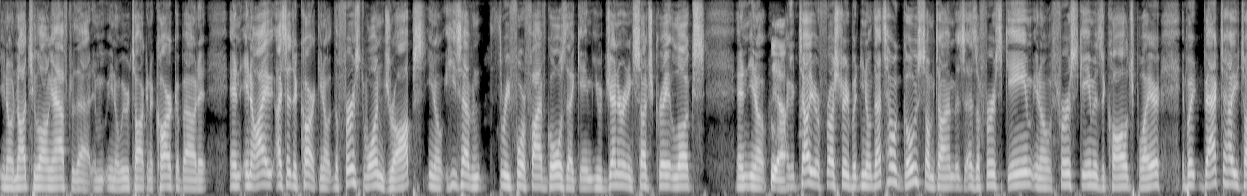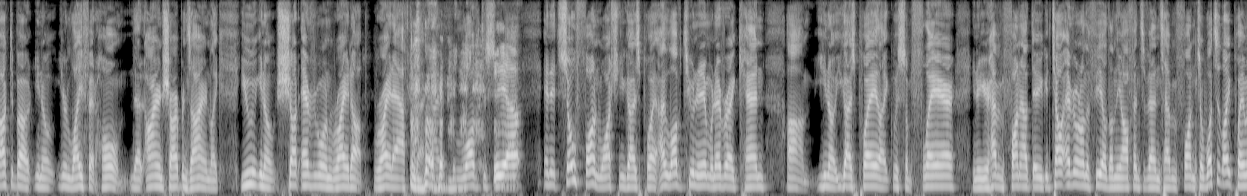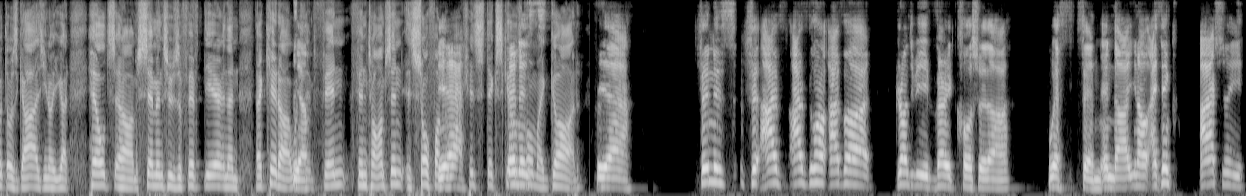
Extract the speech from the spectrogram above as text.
you know, not too long after that, and you know, we were talking to Kark about it, and you know, I I said to Kark, you know, the first one drops, you know, he's having three, four, five goals that game. You're generating such great looks, And you know, Yeah. I could tell you were frustrated, but you know that's how it goes sometimes as, as a first game. You know, first game as a college player. But back to how you talked about you know your life at home, that iron sharpens iron. Like you, you know, shut everyone right up right after that. I love to see Yeah. that. And it's so fun watching you guys play. I love tuning in whenever I can. Um, you know, you guys play like with some flair. You know, you're having fun out there. You can tell everyone on the field on the offensive ends having fun. So, what's it like playing with those guys? You know, you got Hiltz, um, Simmons, who's a fifth year, and then that kid, uh, Yeah. Finn, Finn Thompson. is so fun to Yeah. watch. His stick skills. Is- oh my god. Yeah. Finn is I've I've grown I've uh grown to be very close with uh with Finn. And uh, you know, I think I actually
